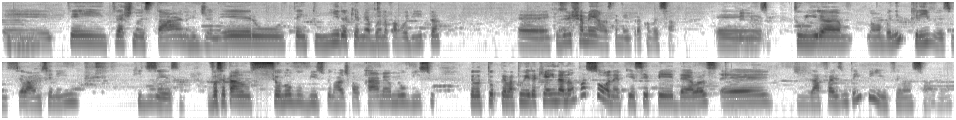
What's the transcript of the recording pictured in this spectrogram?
É, uhum. É, tem Trash No Star no Rio de Janeiro, tem Tuíra, que é minha banda favorita. É, inclusive chamei elas também para conversar. É, Beleza. Tuíra é uma banda incrível, assim, sei lá, não sei nem o que dizer. Assim. Você tá no seu novo vício pelo Radical Karma, é o meu vício pela, pela Tuíra, que ainda não passou, né? Porque esse EP delas é, já faz um tempinho que foi lançado, né?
